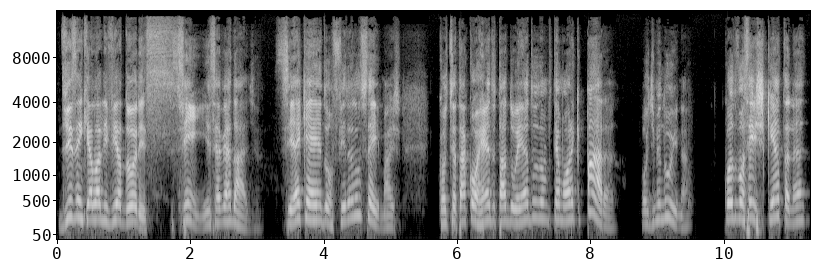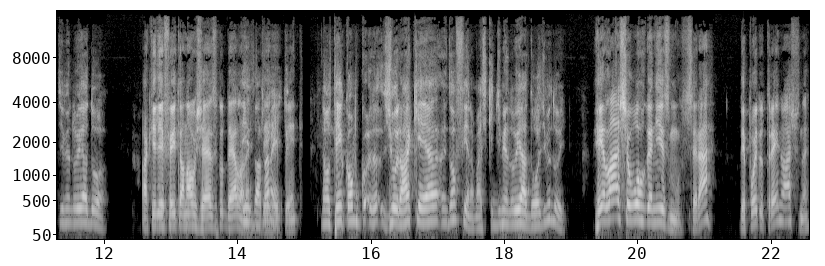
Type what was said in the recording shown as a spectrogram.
Dizem que ela alivia dores. Sim, isso é verdade. Se é que é endorfina, eu não sei, mas quando você está correndo, está doendo, tem uma hora que para ou diminui, né? Quando você esquenta, né, diminui a dor. Aquele efeito analgésico dela, né? Exatamente. De repente. Não tem como jurar que é endorfina, mas que diminui a dor, diminui. Relaxa o organismo, será? Depois do treino, acho, né?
